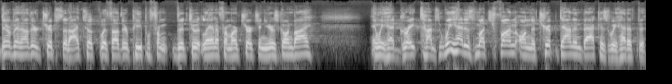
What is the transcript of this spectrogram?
there have been other trips that I took with other people from the, to Atlanta from our church in years gone by, and we had great times. We had as much fun on the trip down and back as we had at the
